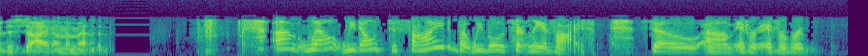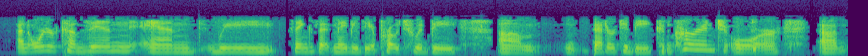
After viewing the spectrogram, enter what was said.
decide on the method? Um, well, we don't decide, but we will certainly advise. So um, if, if a, an order comes in and we think that maybe the approach would be um, better to be concurrent or um,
